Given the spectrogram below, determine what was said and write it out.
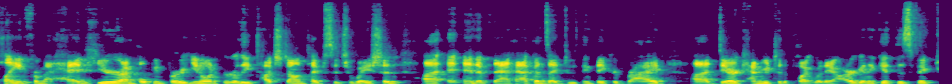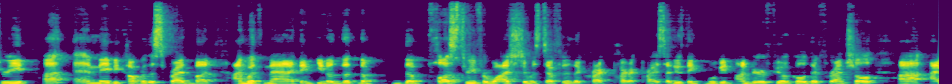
playing from ahead here. I'm hoping for, you know, an early touchdown type situation. Uh, and if that happens, I do think they could ride uh, Derrick Henry to the point where they are going to get this victory uh, and maybe cover the spread. But I'm with Matt. I think, you know, the, the the plus three for Washington was definitely the correct price. I do think moving under a field goal differential, uh, I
